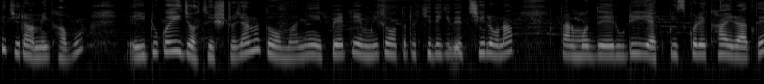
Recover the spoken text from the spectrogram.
কিছুটা আমি খাব। এইটুকুই যথেষ্ট, জানো তো? মানে পেটে এমনিতে অতটা খিদে খিদে ছিল না। তার মধ্যে রুটি এক পিস করে খাই রাতে।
